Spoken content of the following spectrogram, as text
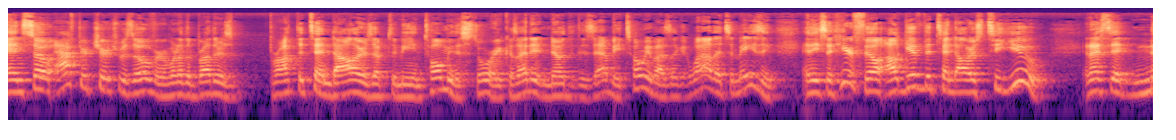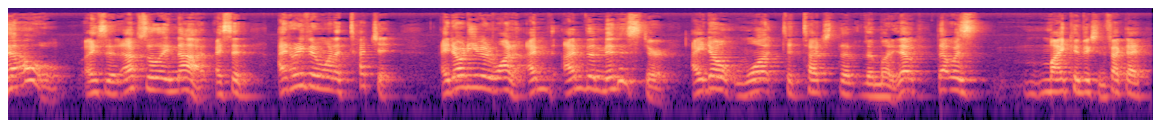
And so after church was over, one of the brothers brought the $10 up to me and told me the story because I didn't know that this happened. Told me about it. I was like, wow, that's amazing. And he said, Here, Phil, I'll give the $10 to you. And I said, No. I said, Absolutely not. I said, I don't even want to touch it. I don't even want it. I'm, I'm the minister. I don't want to touch the, the money. That, that was my conviction. In fact, I,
